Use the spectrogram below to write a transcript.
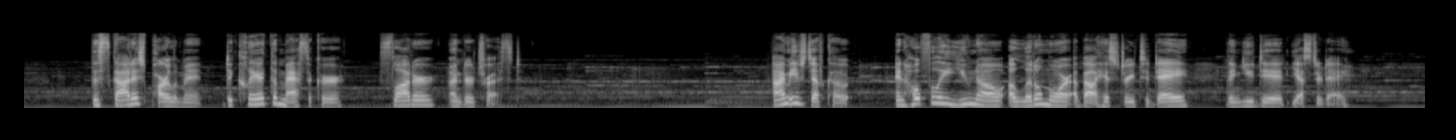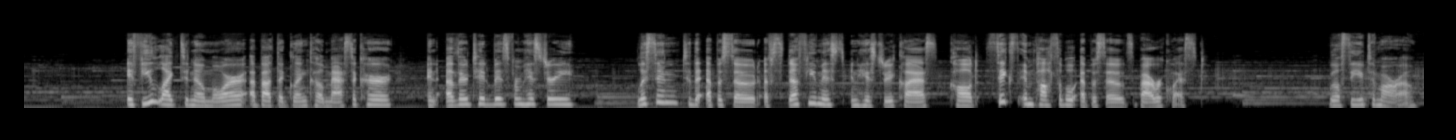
the Scottish Parliament declared the massacre slaughter under trust. I'm Eve Jeffcoat, and hopefully you know a little more about history today than you did yesterday. If you'd like to know more about the Glencoe Massacre and other tidbits from history, listen to the episode of Stuff You Missed in History class called Six Impossible Episodes by Request. We'll see you tomorrow.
